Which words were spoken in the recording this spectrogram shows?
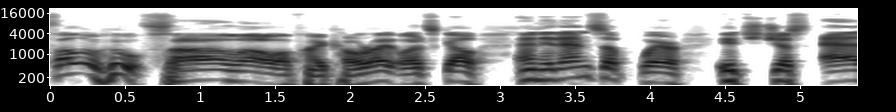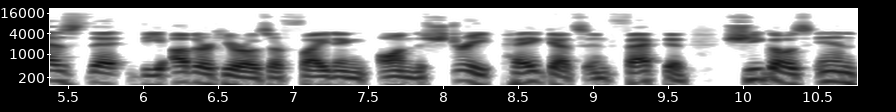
follow who? Follow. I'm like, all right, let's go. And it ends up where it's just as the, the other heroes are fighting on the street, Pei gets infected. She goes in,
